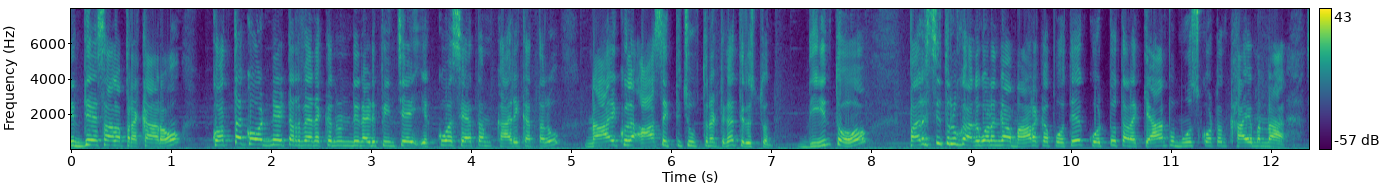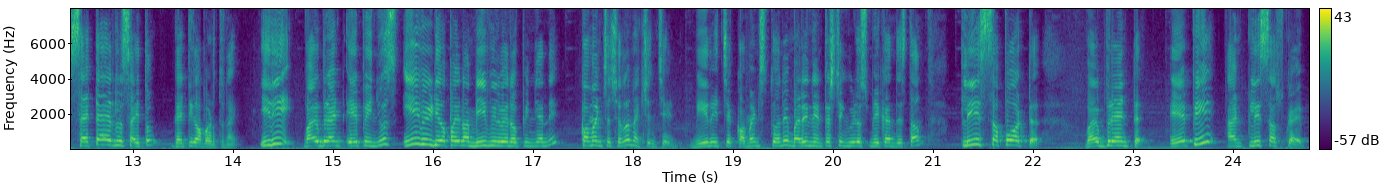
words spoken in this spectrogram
నిర్దేశాల ప్రకారం కొత్త కోఆర్డినేటర్ వెనక నుండి నడిపించే ఎక్కువ శాతం కార్యకర్తలు నాయకుల ఆసక్తి చూపుతున్నట్టుగా తెలుస్తుంది. దీంతో పరిస్థితులకు అనుగుణంగా మారకపోతే కొట్టు తన క్యాంపు మూసుకోవటం ఖాయమన్న సెటైర్లు సైతం గట్టిగా పడుతున్నాయి. ఇది వైబ్రెంట్ ఏపీ న్యూస్. ఈ వీడియో పైన మీ విలువైన ఒపీనియన్ని కామెంట్ సెక్షన్లో మెన్షన్ చేయండి. మీరు ఇచ్చే కామెంట్స్తోనే మరిన్ని ఇంట్రెస్టింగ్ వీడియోస్ మీకు అందిస్తాం. Please support vibrant AP and please subscribe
